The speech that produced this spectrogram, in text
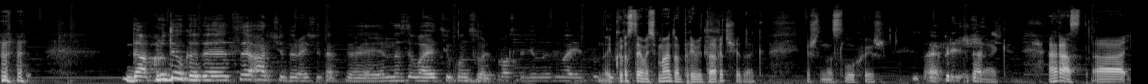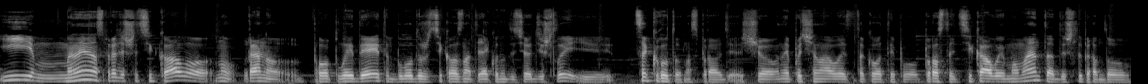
Да, крутилка, це Арчі, до речі, так е, називає цю консоль. Просто він називає її крутилкою. Користуємось моментом, привіт, Арчі, так, якщо нас слухаєш. Так, привіт, Арчі. Так. Гаразд. А, і мене насправді ще цікаво. Ну, реально, про Playdate було дуже цікаво знати, як вони до цього дійшли. І це круто, насправді, що вони починали з такого, типу, просто цікавого моменту, а дійшли прям до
